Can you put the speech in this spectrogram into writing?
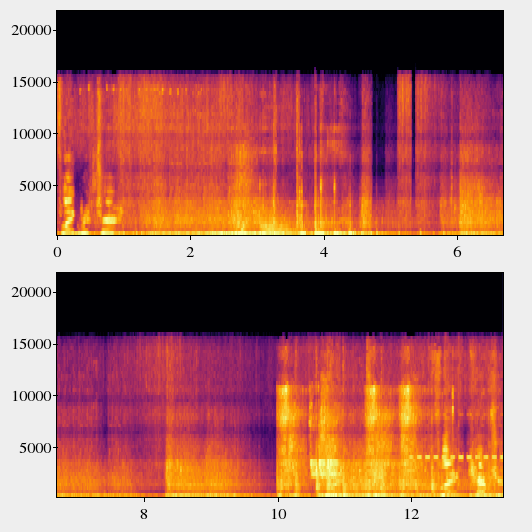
Flag returned. Flag captured.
